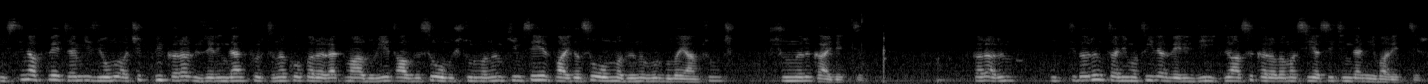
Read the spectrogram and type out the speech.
İstinaf ve temiz yolu açık bir karar üzerinden fırtına kopararak mağduriyet algısı oluşturmanın kimseye faydası olmadığını vurgulayan Tunç, şunları kaydetti. Kararın, iktidarın talimatıyla verildiği iddiası karalama siyasetinden ibarettir.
